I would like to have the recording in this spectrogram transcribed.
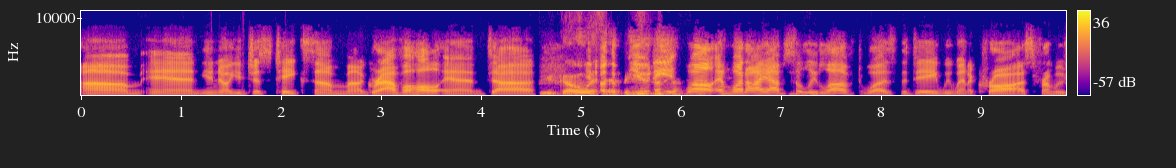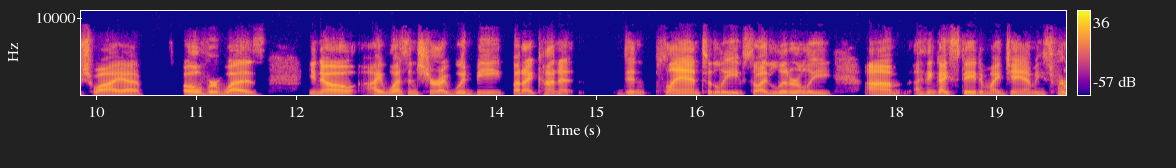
um, and you know you just take some uh, Gravol and uh, You go you with know the beauty well and what i absolutely loved was the day we went across from ushuaia over was you know i wasn't sure i would be but i kind of didn't plan to leave so i literally um, i think i stayed in my jammies for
